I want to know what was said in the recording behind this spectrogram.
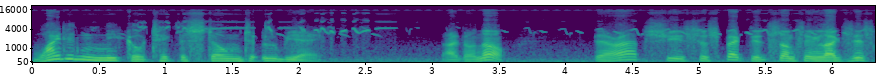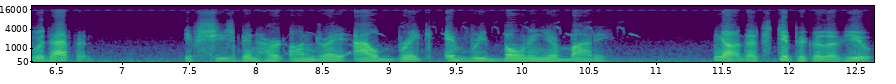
Why didn't Nico take the stone to Oubier? I don't know. Perhaps she suspected something like this would happen. If she's been hurt, Andre, I'll break every bone in your body. No, that's typical of you.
